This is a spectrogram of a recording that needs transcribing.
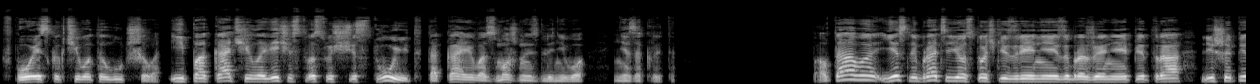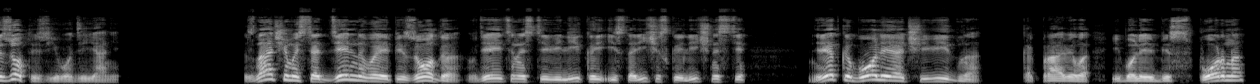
в поисках чего-то лучшего, и пока человечество существует, такая возможность для него не закрыта. Полтава, если брать ее с точки зрения изображения Петра, лишь эпизод из его деяний. Значимость отдельного эпизода в деятельности великой исторической личности нередко более очевидна, как правило, и более бесспорна,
